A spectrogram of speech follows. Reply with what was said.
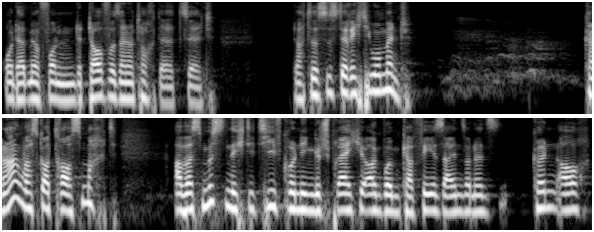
und er hat mir von der Taufe seiner Tochter erzählt. Ich dachte, das ist der richtige Moment. Keine Ahnung, was Gott draus macht. Aber es müssen nicht die tiefgründigen Gespräche irgendwo im Café sein, sondern es können auch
